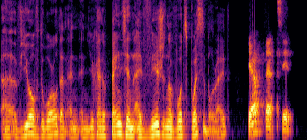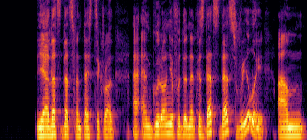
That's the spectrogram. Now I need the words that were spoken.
uh, view of the world, and, and, and you kind of painting a vision of what's possible, right? Yep, that's it. Yeah, that's that's fantastic, Rod, and good on you for doing that because that's that's really, um,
